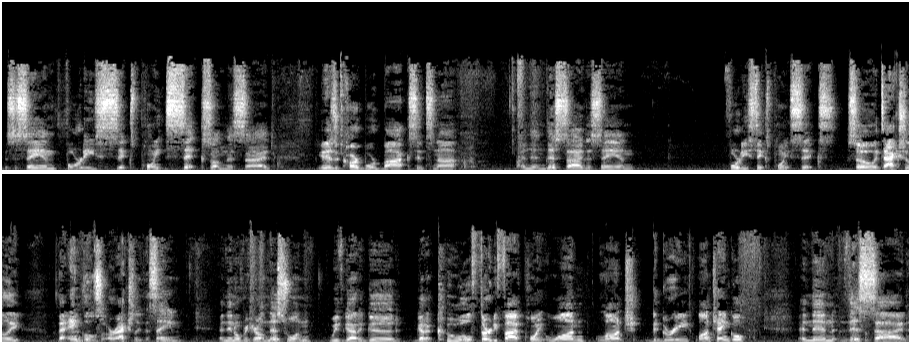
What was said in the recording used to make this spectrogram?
This is saying 46.6 on this side. It is a cardboard box, it's not. And then this side is saying 46.6. So it's actually, the angles are actually the same. And then over here on this one, we've got a good, got a cool 35.1 launch degree, launch angle. And then this side,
